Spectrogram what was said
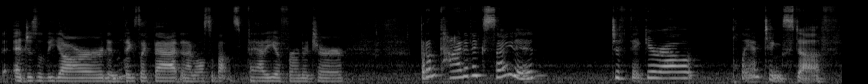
the edges of the yard and things like that. And I've also bought some patio furniture. But I'm kind of excited to figure out planting stuff.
